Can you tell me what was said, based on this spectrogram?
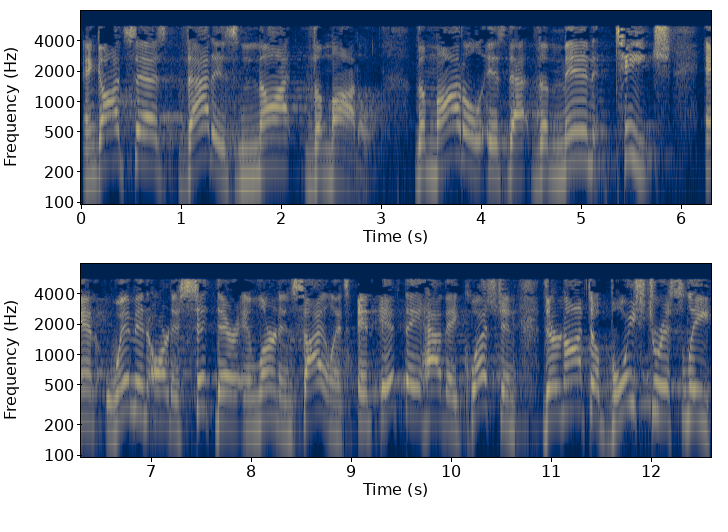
And God says that is not the model. The model is that the men teach and women are to sit there and learn in silence. And if they have a question, they're not to boisterously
